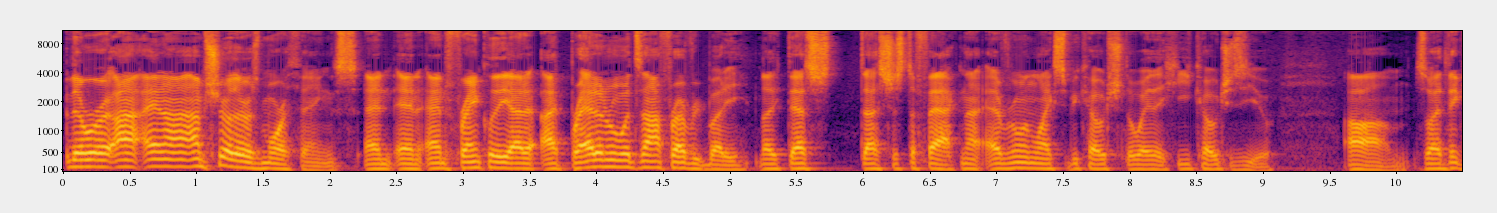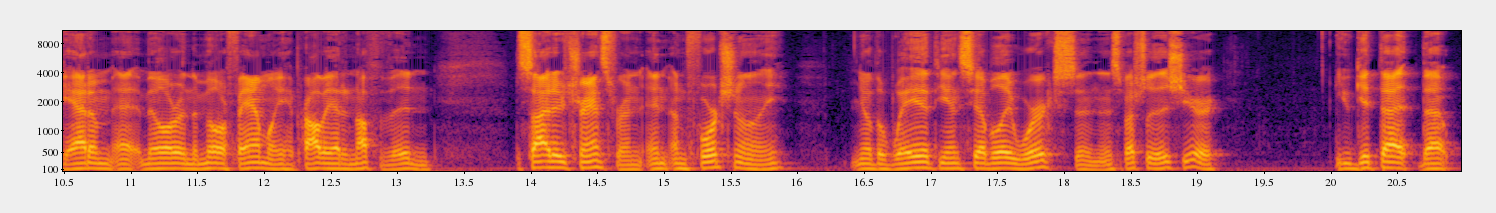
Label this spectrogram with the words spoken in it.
there were, uh, and I'm sure there was more things, and and and frankly, I, I Brad Underwood's not for everybody. Like that's that's just a fact. Not everyone likes to be coached the way that he coaches you. Um, so I think Adam uh, Miller and the Miller family had probably had enough of it and decided to transfer. And, and unfortunately, you know the way that the NCAA works, and especially this year, you get that that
